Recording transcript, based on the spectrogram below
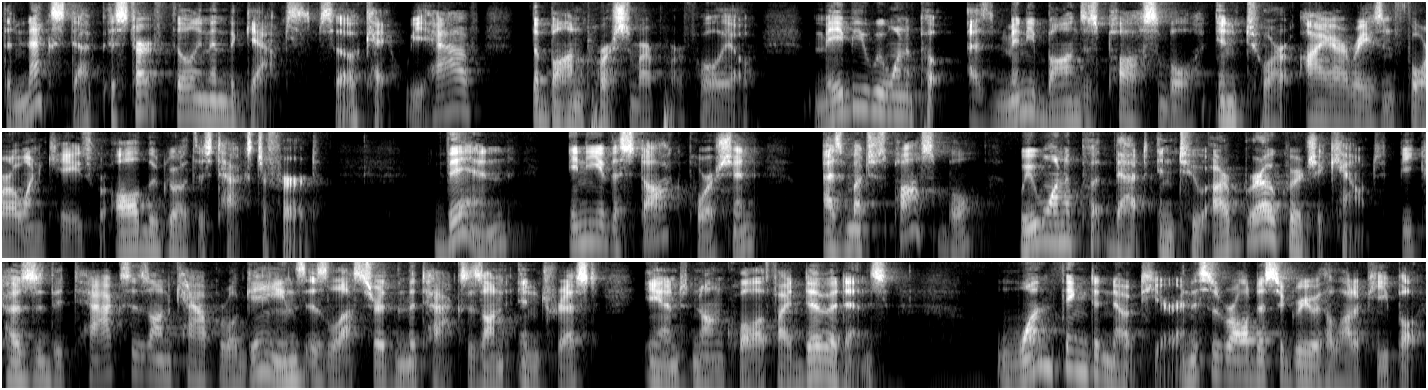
the next step is start filling in the gaps. So, okay, we have the bond portion of our portfolio. Maybe we want to put as many bonds as possible into our IRAs and 401ks where all the growth is tax deferred. Then, any of the stock portion, as much as possible, we want to put that into our brokerage account because the taxes on capital gains is lesser than the taxes on interest and non qualified dividends. One thing to note here, and this is where I'll disagree with a lot of people.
